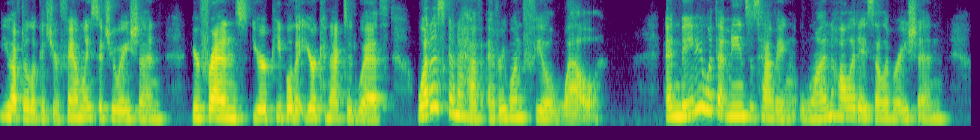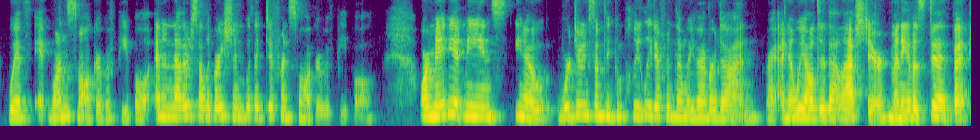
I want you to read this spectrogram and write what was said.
you have to look at your family situation, your friends, your people that you're connected with. What is going to have everyone feel well? And maybe what that means is having one holiday celebration with one small group of people and another celebration with a different small group of people. Or maybe it means, you know, we're doing something completely different than we've ever done, right? I know we all did that last year. Many of us did, but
